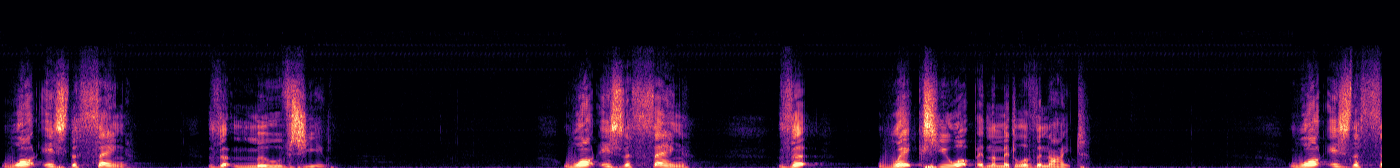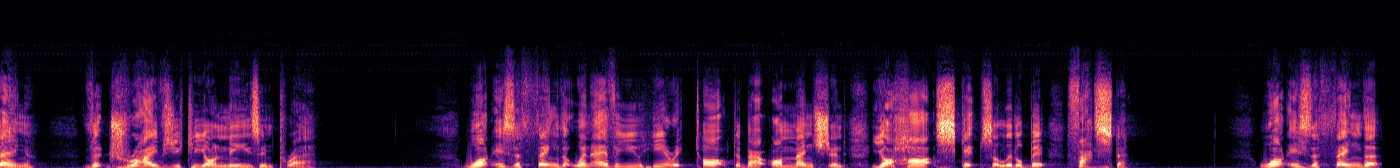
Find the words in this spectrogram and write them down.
What is the thing that moves you? What is the thing that wakes you up in the middle of the night? What is the thing that drives you to your knees in prayer? What is the thing that whenever you hear it talked about or mentioned, your heart skips a little bit faster? What is the thing that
